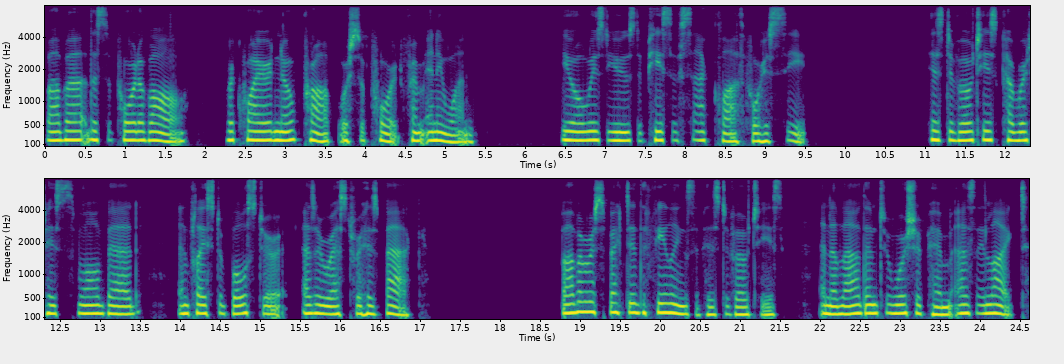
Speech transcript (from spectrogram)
Baba, the support of all, required no prop or support from anyone. He always used a piece of sackcloth for his seat. His devotees covered his small bed and placed a bolster as a rest for his back. Baba respected the feelings of his devotees and allow them to worship him as they liked.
